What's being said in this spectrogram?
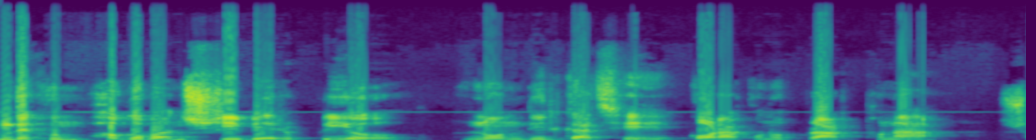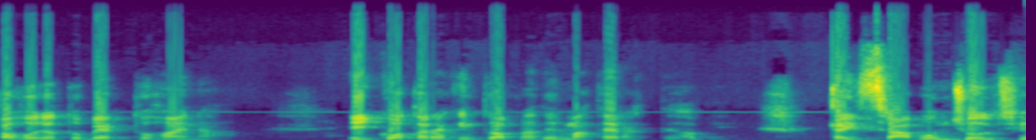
দেখুন, ভগবান শিবের প্রিয় নন্দীর কাছে করা কোনো প্রার্থনা সহজাত ব্যর্থ হয় না। এই কথাটা কিন্তু আপনাদের মাথায় রাখতে হবে। তাই শ্রাবণ চলছে,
